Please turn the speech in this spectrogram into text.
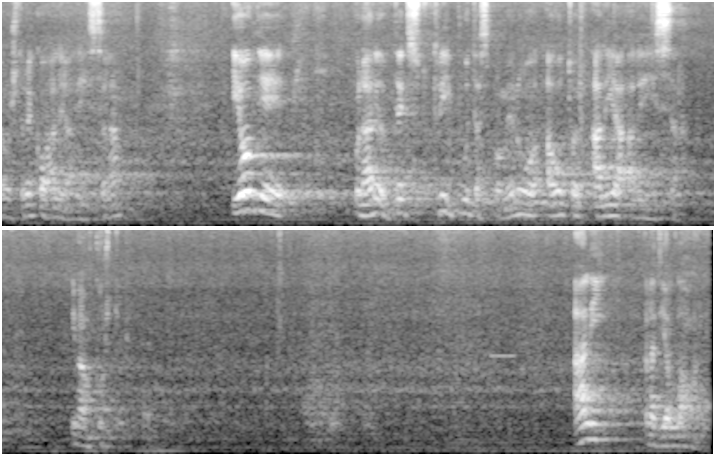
Kao što je rekao Ali alaihissalam. I ovdje je u narednom tekstu tri puta spomenuo autor Alija alaihissalam. Imam Kurtu. Ali, radijallahu anhu.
